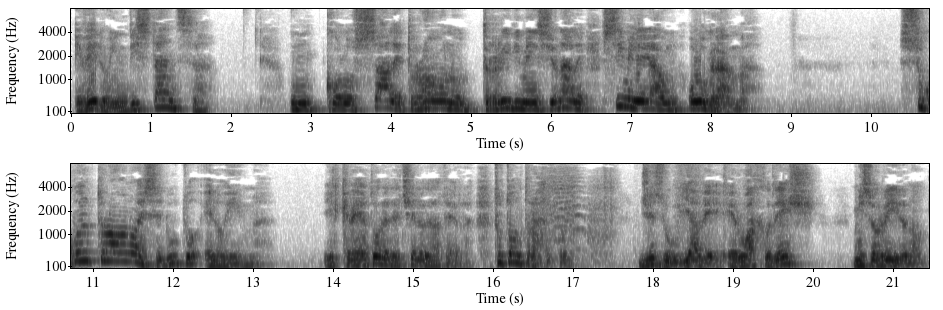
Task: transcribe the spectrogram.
e vedo in distanza un colossale trono tridimensionale simile a un ologramma. Su quel trono è seduto Elohim il creatore del cielo e della terra. Tutto a un tratto, Gesù, Yahweh e Ruach Kodesh mi sorridono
